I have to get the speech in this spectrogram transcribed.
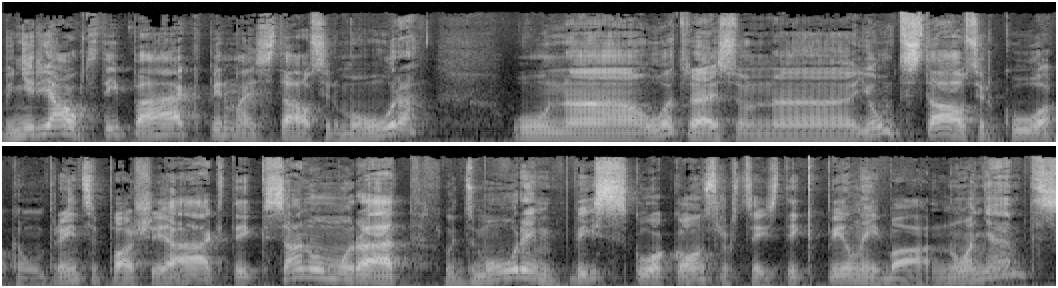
Viņi ir jaukta tipa ēka. Pirmais stāvs ir mūra. Un uh, otrais un uh, jumta stāvs ir koka. Un, principā šī ēka tika sanumurēta līdz mūrim. Visas koku konstrukcijas tika pilnībā noņemtas.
